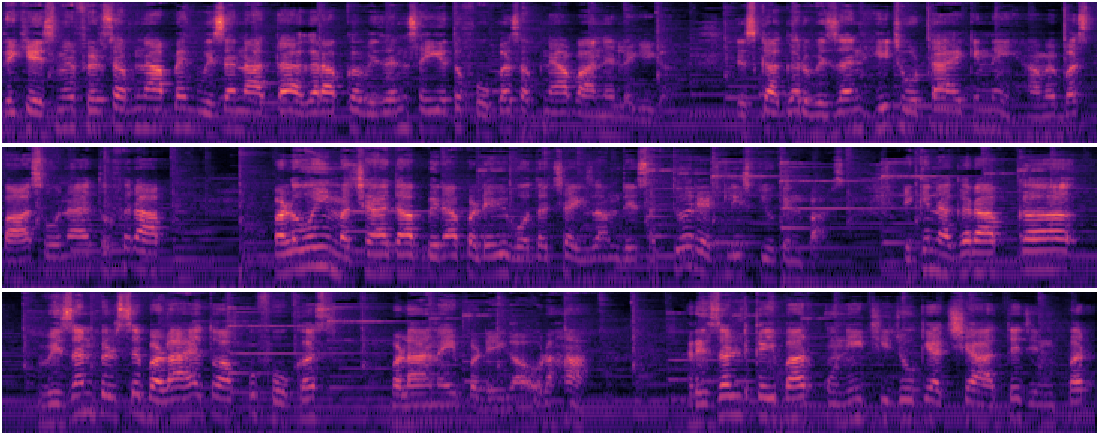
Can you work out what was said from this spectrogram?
देखिए, इसमें फिर से अपने आप में एक विजन आता है। अगर आपका विजन सही है तो फोकस अपने आप आने लगेगा। जिसका अगर विजन ही छोटा है कि नहीं, हमें बस पास होना है तो फिर आप पढ़ो ही मत। शायद आप बिना पढ़े भी बहुत अच्छा एग्ज़ाम दे सकते हो और एटलीस्ट यू कैन पास लेकिन अगर आपका विजन फिर से बड़ा है तो आपको फोकस बढ़ाना ही पड़ेगा। और हाँ रिज़ल्ट कई बार उन्हीं चीज़ों के अच्छे आते जिन पर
